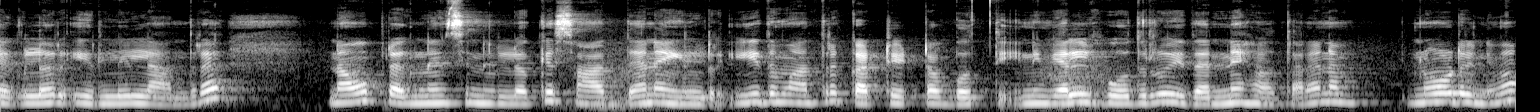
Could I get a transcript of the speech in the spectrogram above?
ರೆಗ್ಯುಲರ್ ಇರಲಿಲ್ಲ ಅಂದರೆ ನಾವು ಪ್ರೆಗ್ನೆನ್ಸಿ ನಿಲ್ಲೋಕ್ಕೆ ಸಾಧ್ಯನೇ ಇಲ್ಲರಿ ಇದು ಮಾತ್ರ ಕಟ್ಟಿಟ್ಟ ಬೊತ್ತಿ. ನೀವು ಎಲ್ಲಿ ಹೋದರೂ ಇದನ್ನೇ ಹೇಳ್ತಾರೆ. ನಮ್ಮ ನೋಡಿರಿ ನೀವು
